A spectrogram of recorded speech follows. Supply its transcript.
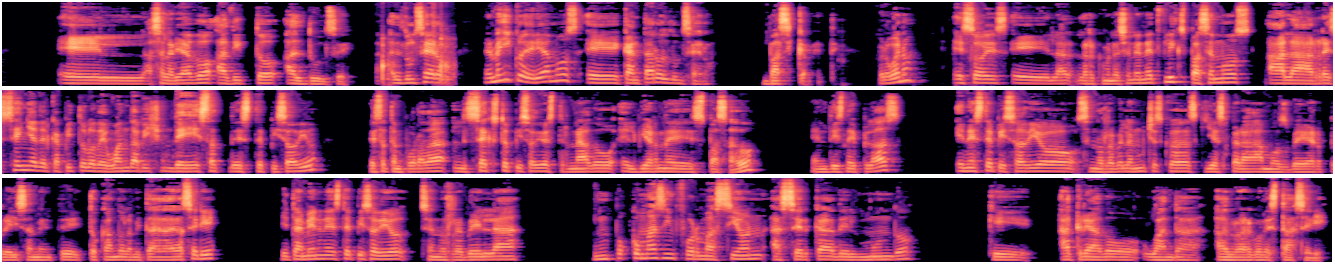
el asalariado adicto al dulce, al dulcero. En México le diríamos eh, Cantaro el dulcero, básicamente. Pero bueno, eso es eh, la, recomendación de Netflix. Pasemos a la reseña del capítulo de WandaVision de, esta, de este episodio, esta temporada, el sexto episodio estrenado el viernes pasado en Disney Plus. En este episodio se nos revelan muchas cosas que ya esperábamos ver precisamente tocando la mitad de la serie. Y también en este episodio se nos revela un poco más de información acerca del mundo que ha creado Wanda a lo largo de esta serie.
